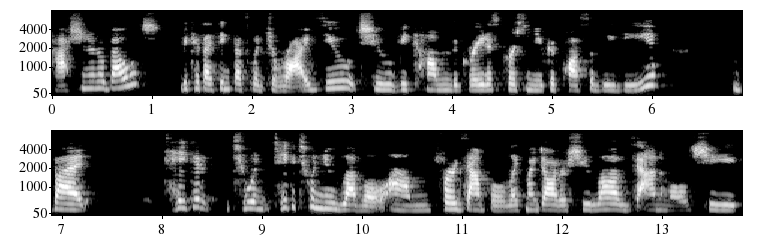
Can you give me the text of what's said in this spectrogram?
passionate about because I think that's what drives you to become the greatest person you could possibly be. But take it to a, take it to a new level. Um, for example, like my daughter, she loves animals. She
